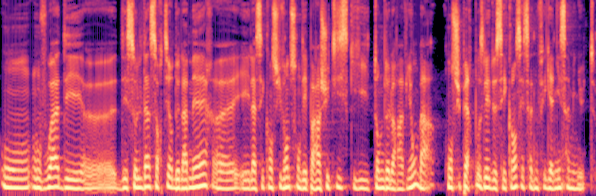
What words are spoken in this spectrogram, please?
on, on, voit des, euh, des, soldats sortir de la mer euh, et la séquence suivante sont des parachutistes qui tombent de leur avion. Bah, on superpose les deux séquences et ça nous fait gagner cinq minutes.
